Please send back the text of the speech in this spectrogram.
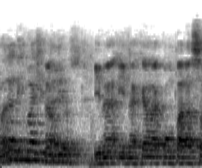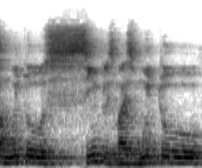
Olha a linguagem Não, de Deus. E, na, e naquela comparação muito simples, mas muito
